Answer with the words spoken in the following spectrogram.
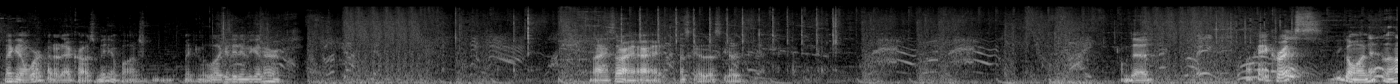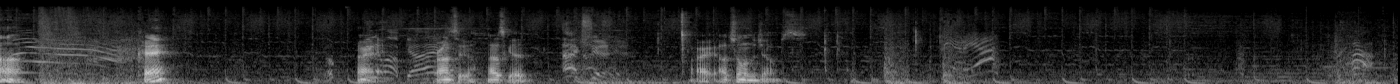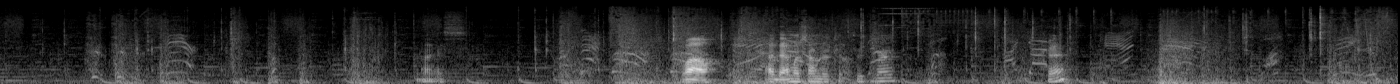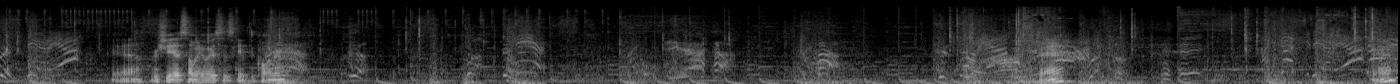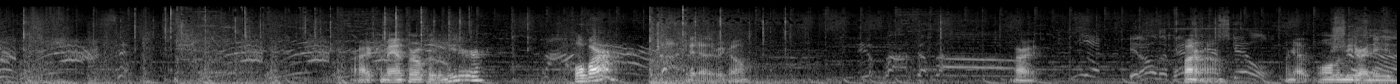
Making it work out of that crouch medium punch. Making it look like it didn't even get nerfed. Nice, alright, alright. That's good, that's good. I'm dead. Okay, Chris. You going in, huh? Okay. Alright. Round two. That was good. Alright, I'll chill in the jumps. Wow. Had that much time to confirm? Okay. Yeah, or she has so many ways to escape the corner. Okay. Okay. Alright, command throw for the meter. Full bar? Alright, Final round. I got all the meter I need.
